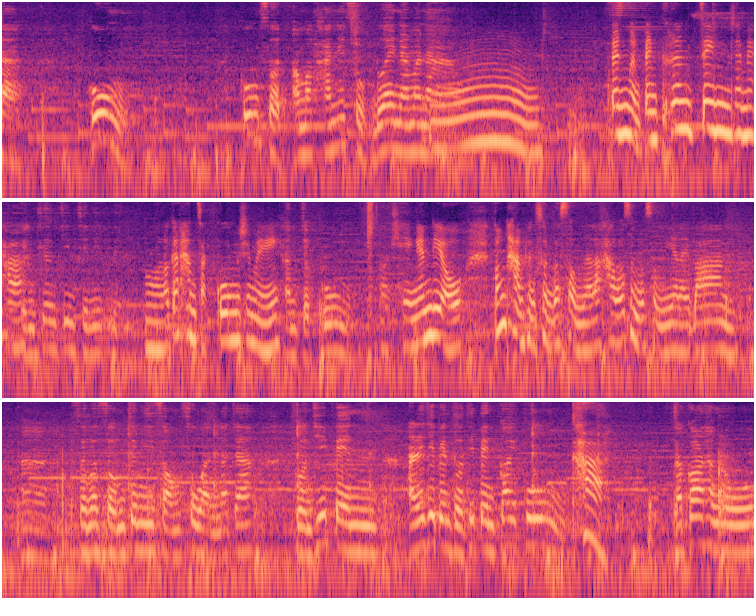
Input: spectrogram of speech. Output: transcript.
จากกุ้ง กุ้งสดเอามาคั้นให้สุกด้วยน้ำมะอืนาวม เป็นเหมือนเป็นเครื่องจิ้มใช่ไหมคะเป็นเครื่องจิ้มชนิดหนึ่งอ๋อแล้วก็ทำจากกุ้งใช่ไหมทำจากกุ้งโอเคงั้นเดี๋ยวต้องถามถึงส่วนผสมแล้วล่ะค่ะว่าส่วนผสมมีอะไรบ้าง อ่าส่วนผสมจะมีสองส่วนนะจ๊ะส่วนที่เป็นอันนี้จะเป็นส่วนที่เป็นก้อยกุ้ง ค่ะ แล้วก็ทางนู้น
